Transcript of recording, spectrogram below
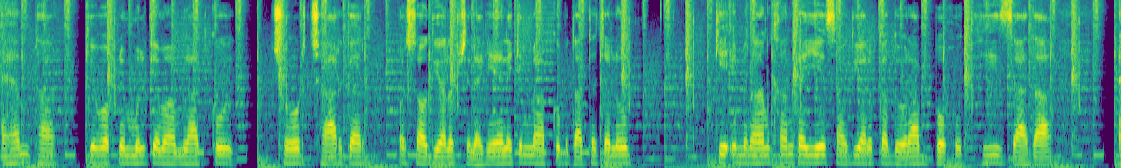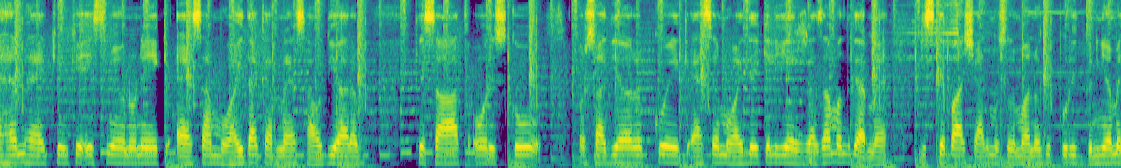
اہم تھا کہ وہ اپنے ملک کے معاملات کو چھوڑ چھاڑ کر اور سعودی عرب چلے گئے ہیں۔ لیکن میں آپ کو بتاتا چلوں کہ عمران خان کا یہ سعودی عرب کا دورہ بہت ہی زیادہ اہم ہے کیونکہ اس میں انہوں نے ایک ایسا معاہدہ کرنا ہے سعودی عرب کے ساتھ اور اس کو اور سعودی عرب کو ایک ایسے معاہدے کے لیے رضامند کرنا ہے جس کے بعد شاید مسلمانوں کی پوری دنیا میں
